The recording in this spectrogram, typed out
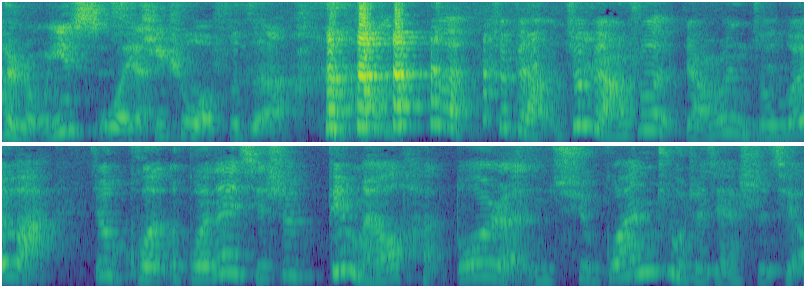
很容易实现。我提出我负责。对，就比方就比方说，比方说你做微瓦，就国国内其实并没有很多人去关注这件事情，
